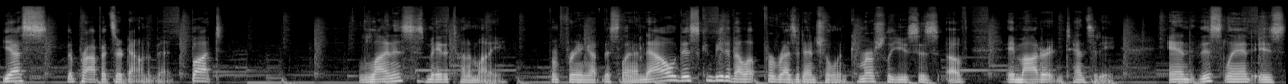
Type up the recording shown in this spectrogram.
Yes, the profits are down a bit, but Linus has made a ton of money from freeing up this land. Now, this can be developed for residential and commercial uses of a moderate intensity, and this land is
